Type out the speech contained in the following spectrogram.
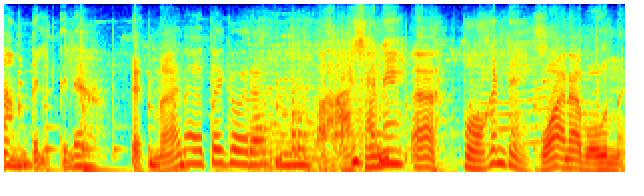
അമ്പലത്തിലാ. ഞാനകത്തേക്ക് വരാം. ആശാനെ പോകണ്ടേ? പോവാനാ പോകുന്നേ.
